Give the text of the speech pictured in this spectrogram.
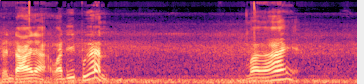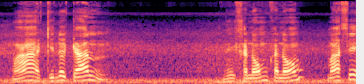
ป็นได้น่ะวัสดีเพื่อน มาไงมากินด้วยกัน นี่ขนมขนมมาสิ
